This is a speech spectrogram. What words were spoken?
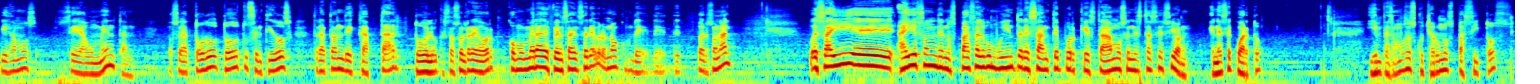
digamos, se aumentan o sea, todo, todos tus sentidos tratan de captar todo lo que está a su alrededor como mera defensa del cerebro, no de, personal. Pues ahí, eh, ahí es donde nos pasa algo muy interesante porque estábamos en esta sesión, en ese cuarto, y empezamos a escuchar unos pasitos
